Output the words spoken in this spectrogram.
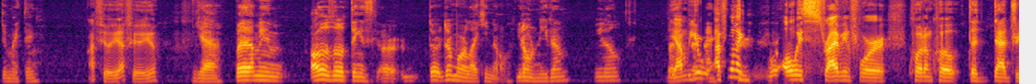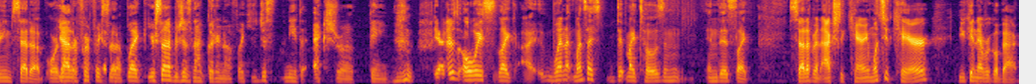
do my thing. I feel you. I feel you. Yeah, but I mean, all those little things are they're they're more like you know you don't need them, you know. But yeah, you're, nice. I feel like we're always striving for quote unquote the that dream setup or yeah, the the perfect setup. Like your setup is just not good enough. Like you just need the extra thing. Yeah, there's always like I, when once I dip my toes in in this like setup and actually caring. Once you care, you can never go back.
